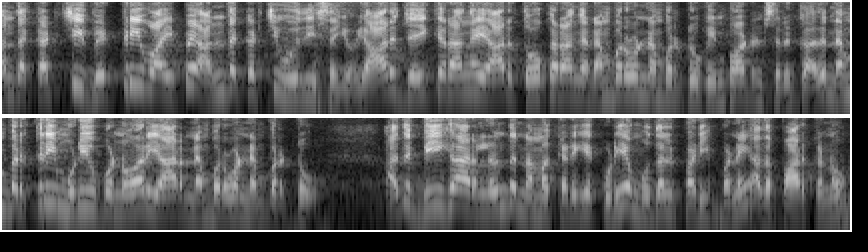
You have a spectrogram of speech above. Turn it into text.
அந்த கட்சி வெற்றி வாய்ப்பை அந்த கட்சி உறுதி செய்யும். யார் ஜெயிக்கிறாங்க யார் தோக்குறாங்க நம்பர் ஒன் நம்பர் டூக்கு இம்பார்ட்டன்ஸ் இருக்காது. நம்பர் த்ரீ முடிவு பண்ணுவார் யார் நம்பர் ஒன் நம்பர் டூ அது பீகார்லேருந்து நம்ம கிடைக்கக்கூடிய முதல் படிப்பனை அதை பார்க்கணும்.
